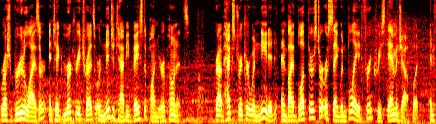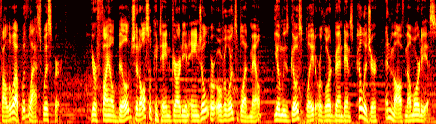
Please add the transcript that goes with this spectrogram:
Rush Brutalizer and take Mercury Treads or Ninja Tabi based upon your opponents. Grab Hex Drinker when needed, and buy Bloodthirster or Sanguine Blade for increased damage output, and follow up with Last Whisper. Your final build should also contain Guardian Angel or Overlord's Bloodmail, Youmuu's Ghostblade or Lord Van Damm's Pillager, and Maw Malmortius.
